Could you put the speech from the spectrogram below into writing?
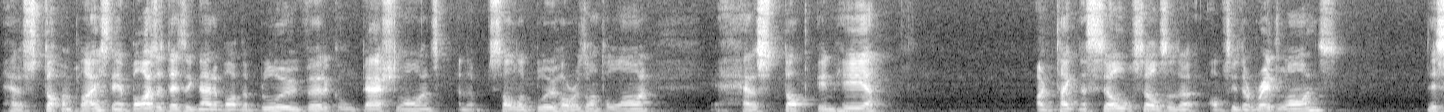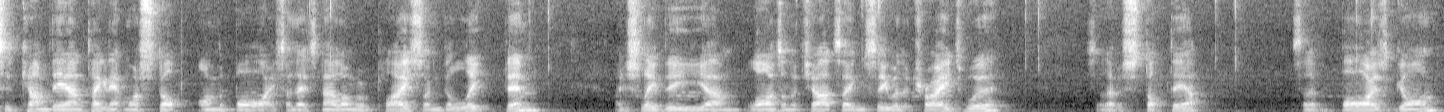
had a stop in place. Now buys are designated by the blue vertical dash lines and the solid blue horizontal line. Had a stop in here. I'd taken the sell, sells are the, obviously the red lines. This had come down, taken out my stop on the buy. So that's no longer in place. I can delete them. I just leave the um, lines on the chart so you can see where the trades were. So that was stopped out. So that buy's gone.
